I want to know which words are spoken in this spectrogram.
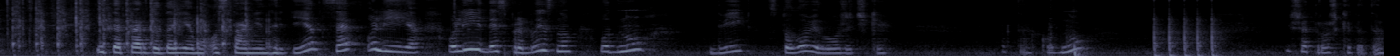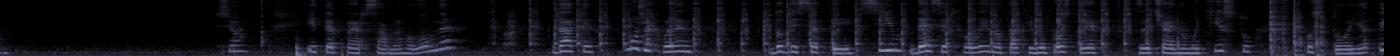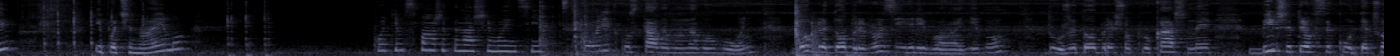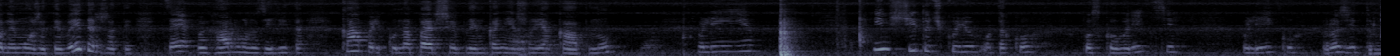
І тепер додаємо останній інгредієнт це олія. Олії десь приблизно 1-2 столові ложечки. Отак, одну. І ще трошки додам. Все. І тепер саме головне дати, може, хвилин до 10, 7-10 хвилин, отак йому просто як звичайному тісту постояти. І починаємо потім смажити наші млинці. Сковорідку ставимо на вогонь, добре-добре розігріваємо. Дуже добре, щоб рука ж не більше трьох секунд, якщо не можете видержати, це якби гарно розігріта. Капельку на перший блин, звісно, я капну олії. І щіточкою отако по сковорідці олійку розітру.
